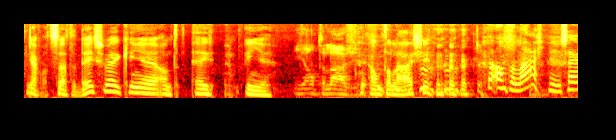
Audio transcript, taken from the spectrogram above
Ja, wat staat er deze week in je, eh, in je je entourage. entourage? De entourage zou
